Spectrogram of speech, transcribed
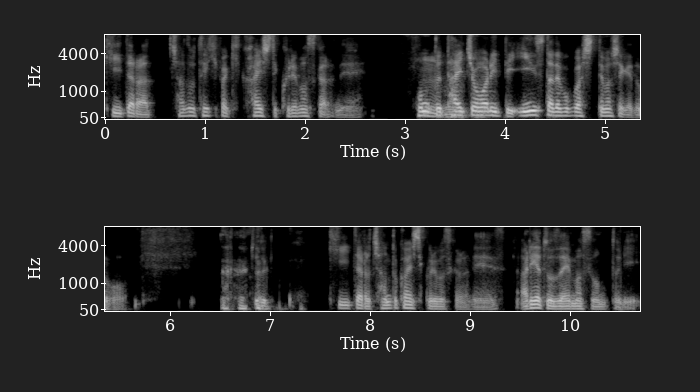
聞いたら、ちゃんとテキパキ返してくれますからね。本当に体調悪いってインスタで僕は知ってましたけど、ちょっと聞いたらちゃんと返してくれますからね。ありがとうございます、本当に。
